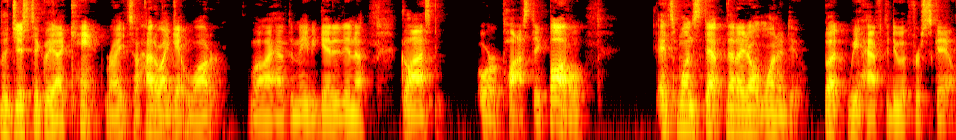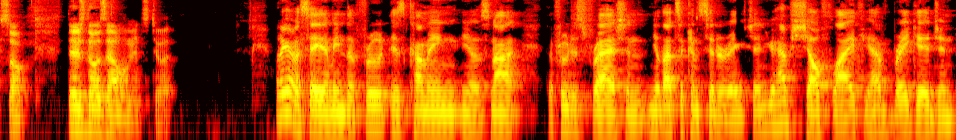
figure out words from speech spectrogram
logistically, I can't. Right. So how do I get water? Well, I have to maybe get it in a glass or a plastic bottle. It's one step that I don't want to do, but we have to do it for scale. So there's those elements to it. But I gotta say, I mean, the fruit is coming. You know, it's not the fruit is fresh, and you know that's a consideration. You have shelf life, you have breakage, and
